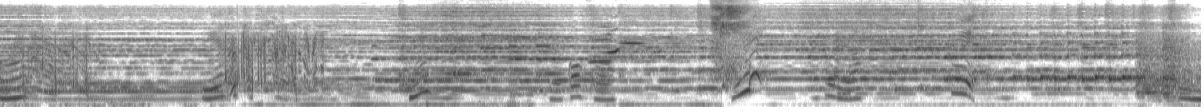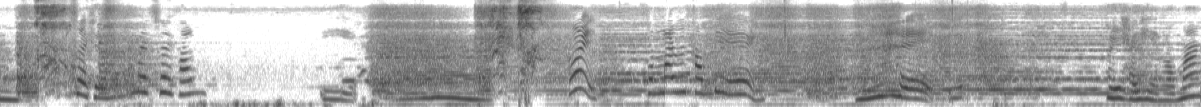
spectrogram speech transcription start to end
อ๋อเอ๊ะหึแล้วก็ขอเฮ้ยอะไรอะเฮ้ยอืมใส่เข็มไม่ใช่ครับอีก คนไล่ไปทำเองเฮ้ยอึ๊ดไม่มีใครเห็นหรอกมั้ง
